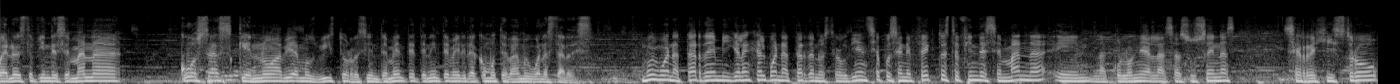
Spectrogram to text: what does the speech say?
Bueno, este fin de semana, cosas que no habíamos visto recientemente. Teniente Mérida, ¿cómo te va? Muy buenas tardes. Muy buena tarde, Miguel Ángel. Buena tarde a nuestra audiencia. Pues en efecto, este fin de semana en la colonia Las Azucenas se registró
